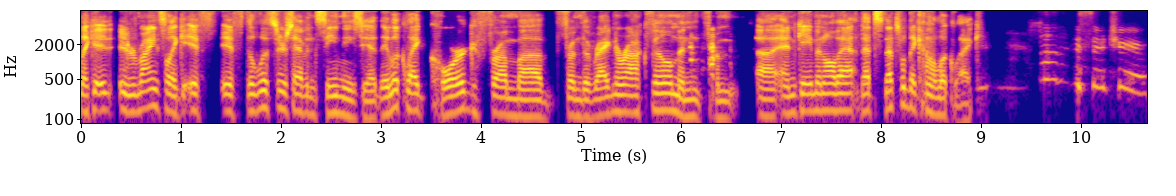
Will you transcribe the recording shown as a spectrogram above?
like it, it reminds like if if the listeners haven't seen these yet they look like korg from uh from the ragnarok film and from uh endgame and all that that's that's what they kind of look like Oh, that is so true.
